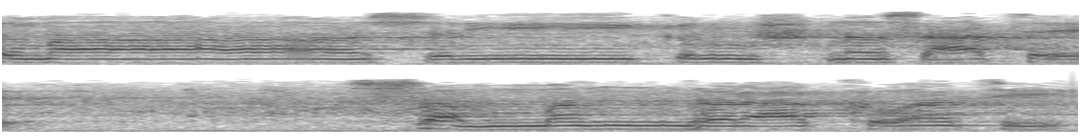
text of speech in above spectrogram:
આત્મા શ્રી કૃષ્ણ સાથે સંબંધ રાખવાથી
